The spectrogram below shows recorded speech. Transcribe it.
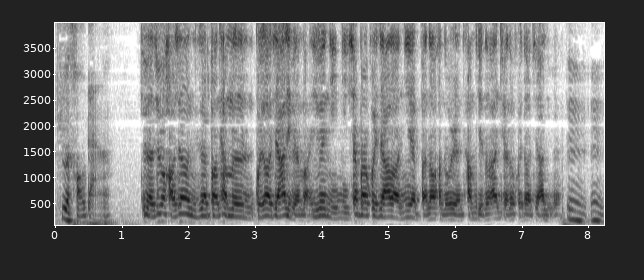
自豪感啊。对啊，就好像你在帮他们回到家里面嘛，因为你你下班回家了，你也帮到很多人，他们也能安全的回到家里面。嗯嗯。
